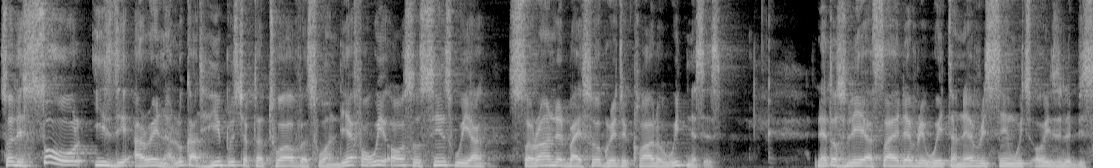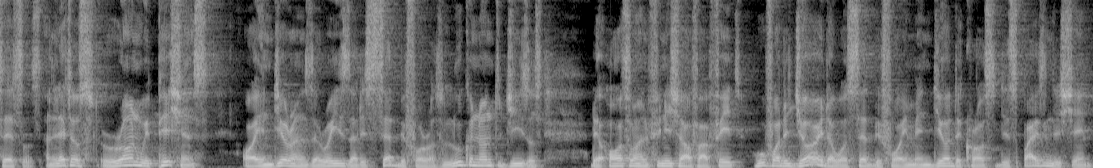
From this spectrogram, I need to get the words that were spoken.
So the soul is the arena. Look at Hebrews chapter 12, verse 1. Therefore, we also, since we are surrounded by so great a cloud of witnesses, let us lay aside every weight and every sin which so easily besets us, and let us run with patience or endurance the race that is set before us, looking unto Jesus, the author and finisher of our faith, who for the joy that was set before him endured the cross, despising the shame,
